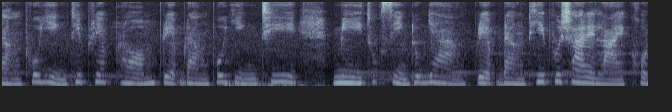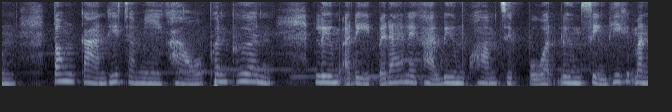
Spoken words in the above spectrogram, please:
ดังผู้หญิงที่เพียบพร้อม เปรียบดังผู้หญิงที่มีทุกสิ่งทุกอย่าง เปรียบดังที่ผู้ชายหลาย ๆ คน ต้องการที่จะมีเขาเพื่อนๆ ลืมอดีตไปได้เลยค่ะ ลืมความเจ็บปวด ลืมสิ่งที่มัน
